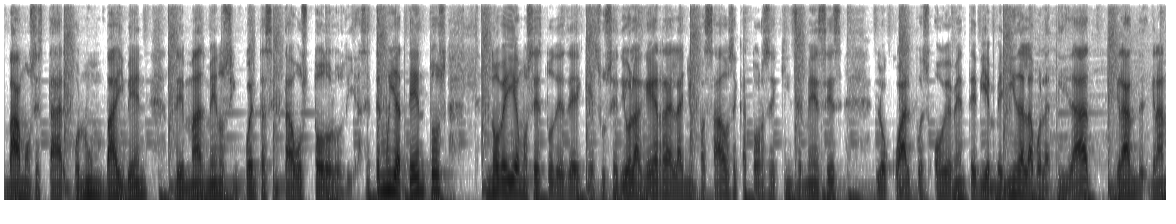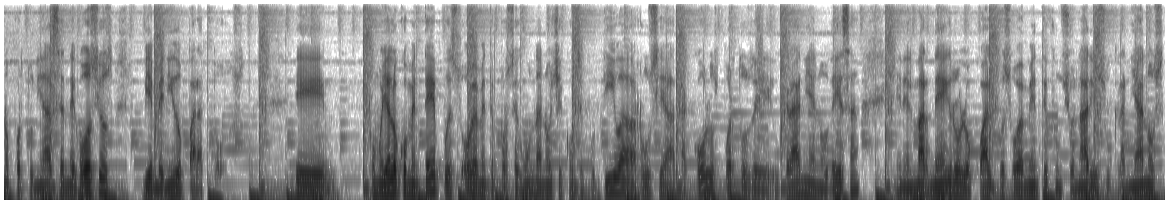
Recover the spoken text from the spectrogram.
vamos a estar con un vaivén de más o menos 50 centavos todos los días. Estén muy atentos. No veíamos esto desde que sucedió la guerra el año pasado, hace 14, 15 meses, lo cual pues obviamente bienvenida a la volatilidad, gran, gran oportunidad de hacer negocios, bienvenido para todos. Eh, como ya lo comenté, pues obviamente por segunda noche consecutiva Rusia atacó los puertos de Ucrania en Odessa, en el Mar Negro, lo cual pues obviamente funcionarios ucranianos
